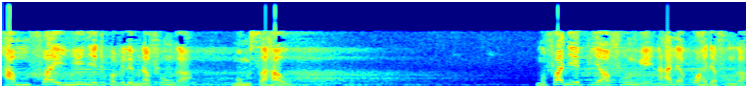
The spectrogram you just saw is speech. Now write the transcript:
hamfai nyinyi tu kwa vile mnafunga mumsahau mfanye pia afunge na hali ya kuwa hajafunga.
